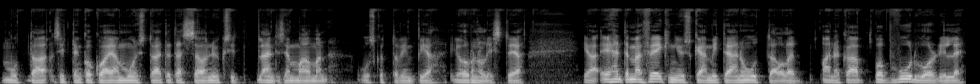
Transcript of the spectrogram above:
mutta sitten koko ajan muistaa, että tässä on yksi läntisen maailman uskottavimpia journalisteja. Ja eihän tämä fake newskään mitään uutta ole, ainakaan Bob Woodwardille.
